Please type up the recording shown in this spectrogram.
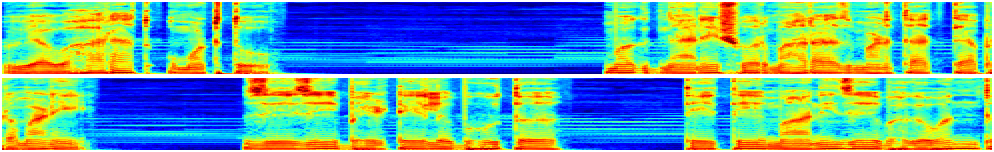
व्यवहारात उमटतो. मग ज्ञानेश्वर महाराज म्हणतात त्याप्रमाणे जे जे भेटेल भूत ते ते मानिजे भगवंत.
